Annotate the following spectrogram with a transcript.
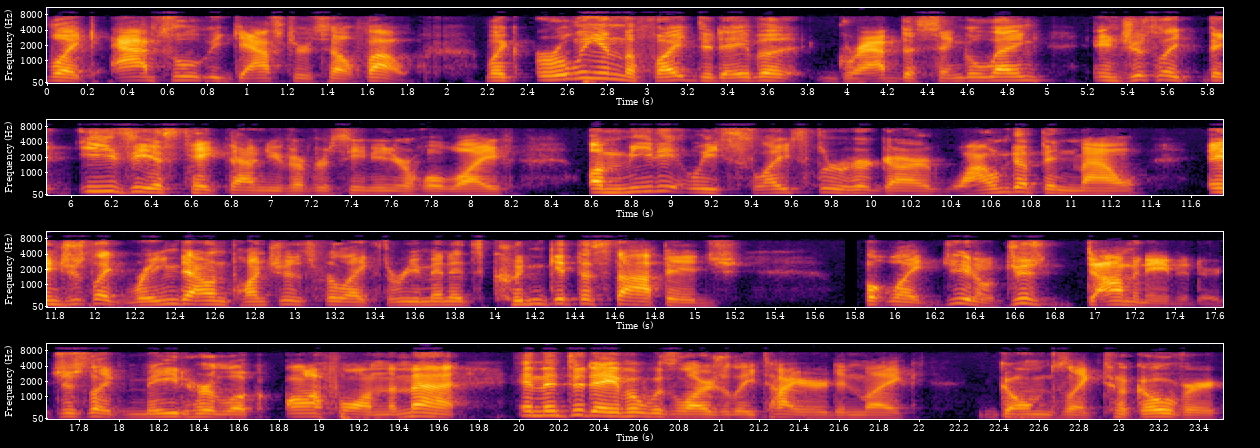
like absolutely gassed herself out. Like early in the fight, Dudieva grabbed a single leg and just like the easiest takedown you've ever seen in your whole life, immediately sliced through her guard, wound up in mount, and just like rained down punches for like three minutes, couldn't get the stoppage, but like, you know, just dominated her, just like made her look awful on the mat. And then Dudieva was largely tired and like Gomes like took over.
